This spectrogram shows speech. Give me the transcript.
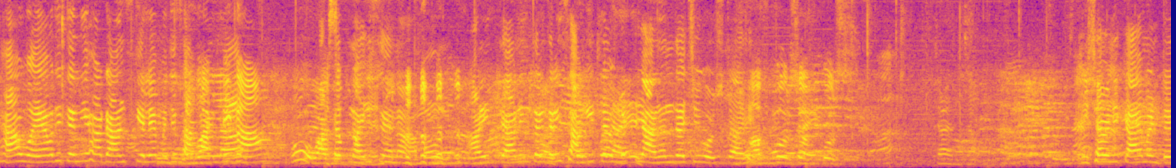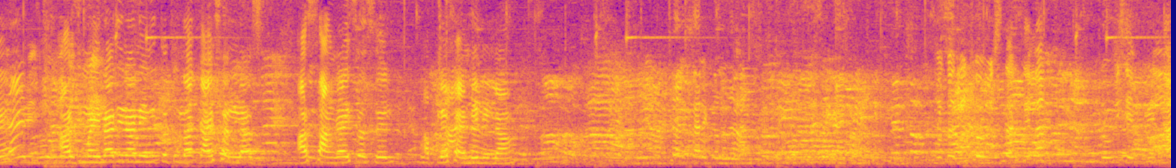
ह्या वयामध्ये त्यांनी हा डान्स केलाय म्हणजे वाटते सांगायला का? हो वाटत नाहीच आहे ना. आणि त्यानंतर त्यांनी सांगितलं उलट ती आनंदाची गोष्ट आहे. ऑफकोर्स दिशावली काय म्हणते? आज महिला दिनानिमित्त तुला काय सल्ला आज सांगायचं असेल आपल्या फॅमिलीला कधी चोवीस तारखेला? चोवीस एप्रिलला.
